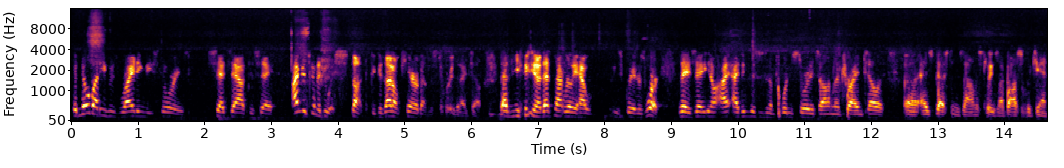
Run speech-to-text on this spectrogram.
But nobody who's writing these stories sets out to say, "I'm just going to do a stunt because I don't care about the story that I tell." That's you know, that's not really how these creators work. They say, you know, I, I think this is an important story to tell. I'm going to try and tell it uh, as best and as honestly as I possibly can.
